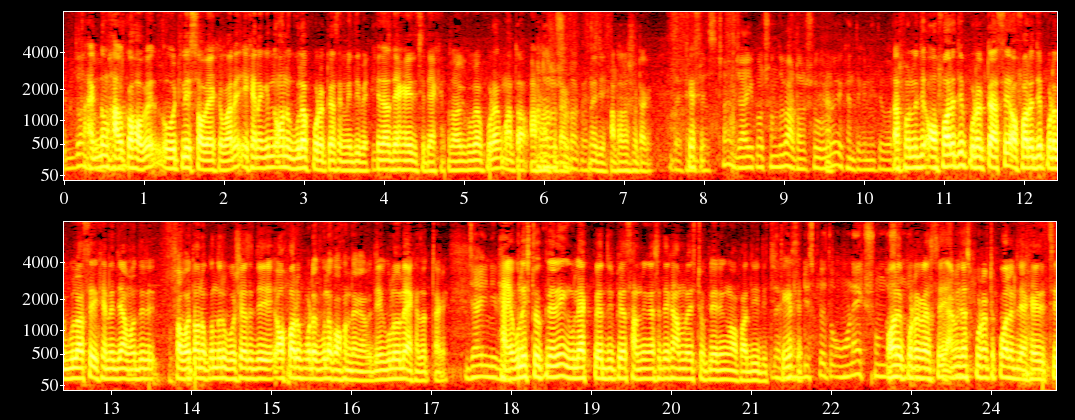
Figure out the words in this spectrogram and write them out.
একদম একদম হালকা হবে ওয়েটলেস হবে একেবারে। এখানে কিন্তু অনেকগুলো প্রোডাক্ট আছে মেদিবে এটা দেখাই দিচ্ছি দেখেন। রয়্যালগুলা প্রোডাক্ট মাত্র আঠারোশো টাকা। যে আঠারোশো টাকা। দেখেন just, হ্যাঁ, যাই পছন্দ হবে আঠারোশো গুলো এখান থেকে নিতে পারবেন। তারপরে যে অফারে যে প্রোডাক্ট আছে অফারে যে প্রোডাক্টগুলো আছে এখানে যে আমাদের সবাই তো অনেকক্ষণ ধরে বসে আছে যে অফারের প্রোডাক্টগুলো কখন দেখাবে? যে এগুলো হলো এক হাজার টাকা যাই নিবি। হ্যাঁ এগুলো স্টক ক্লিয়ারিং এগুলো এক পেয়ার দুই পেয়ার সামথিং আছে দেখে আমরা স্টক ক্লিয়ারিং অফার দিয়ে দিচ্ছি ঠিক আছে? ডিসপ্লে তো অনেক সুন্দর অনেক প্রোডাক্ট আছে। আমি জাস্ট প্রোডাক্টের কোয়ালিটি দেখাই দিচ্ছি।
